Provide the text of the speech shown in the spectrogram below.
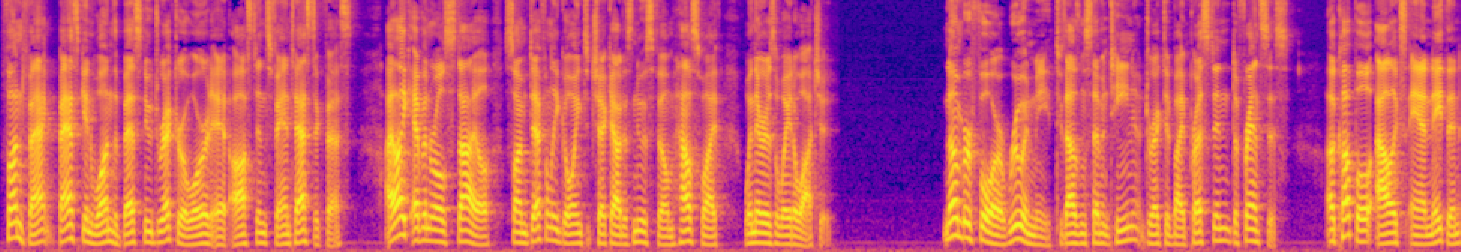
Fun fact Baskin won the Best New Director award at Austin's Fantastic Fest. I like Evrenol's style, so I'm definitely going to check out his newest film, Housewife, when there is a way to watch it. Number 4, Ruin Me, 2017, directed by Preston DeFrancis. A couple, Alex and Nathan,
